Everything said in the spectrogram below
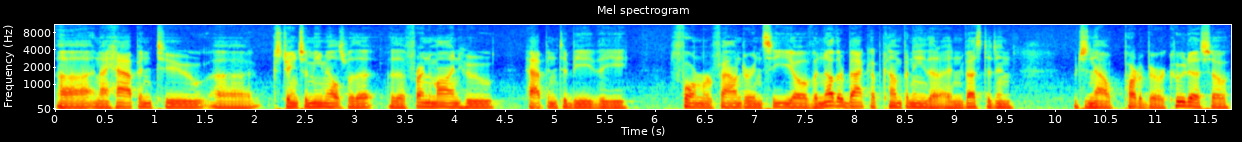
Uh, and I happened to uh, exchange some emails with a with a friend of mine who happened to be the former founder and CEO of another backup company that I invested in, which is now part of Barracuda. So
